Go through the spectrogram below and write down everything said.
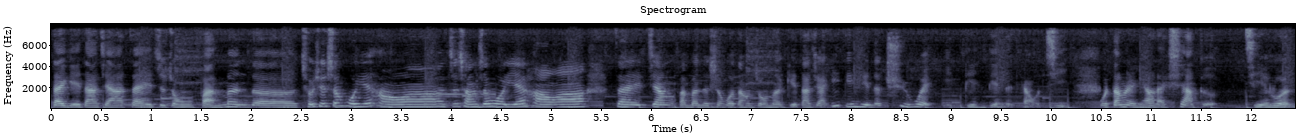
带给大家，在这种烦闷的求学生活也好啊，职场生活也好啊，在这样烦闷的生活当中呢，给大家一点点的趣味，一点点的调剂。我当然也要来下个结论，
